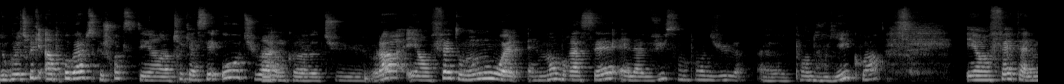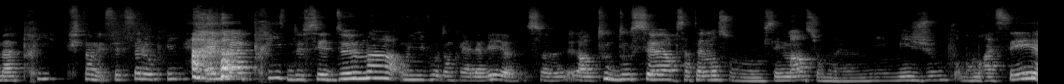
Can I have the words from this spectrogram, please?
Donc le truc improbable, parce que je crois que c'était un truc assez haut, tu vois, Ouais. donc euh, tu... Voilà, et en fait, au moment où elle, elle m'embrassait, elle a vu son pendule euh, pendouiller, quoi. Et en fait, elle m'a pris, putain, mais cette saloperie, elle m'a pris de ses deux mains au niveau, donc elle avait euh, en toute douceur certainement son, ses mains sur ma- mes, mes joues pour m'embrasser.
